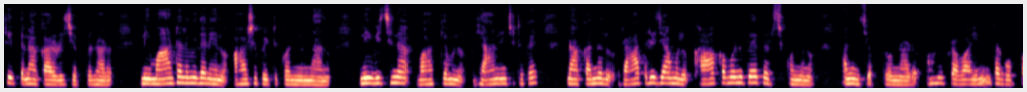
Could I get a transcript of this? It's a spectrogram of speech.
కీర్తనాకారుడు చెప్తున్నాడు. నీ మాటల మీద నేను ఆశ పెట్టుకొని ఉన్నాను. నీవిచ్చిన వాక్యమును ధ్యానించుటకై నా కన్నులు రాత్రి జాములు కాకమునిపే తెరుచుకుందును అని చెప్తున్నాడు. అవును ప్రభా ఇంత గొప్ప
